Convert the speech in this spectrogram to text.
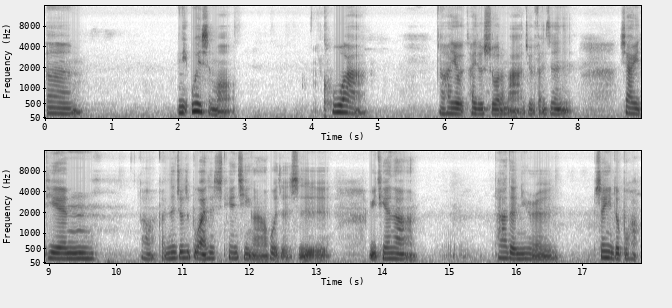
嗯，你为什么哭啊？然后他又他就说了嘛，就反正下雨天啊，反正就是不管是天晴啊，或者是雨天啊，他的女人生意都不好，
